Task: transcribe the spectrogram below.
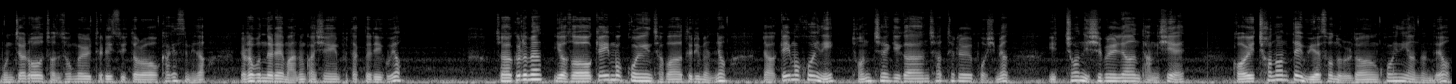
문자로 전송을 드릴 수 있도록 하겠습니다. 여러분들의 많은 관심 부탁드리고요. 자 그러면 이어서 게이머 코인 잡아드리면요. 자 게이머 코인이 전체 기간 차트를 보시면 2021년 당시에 거의 천원대 위에서 놀던 코인이었는데요.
